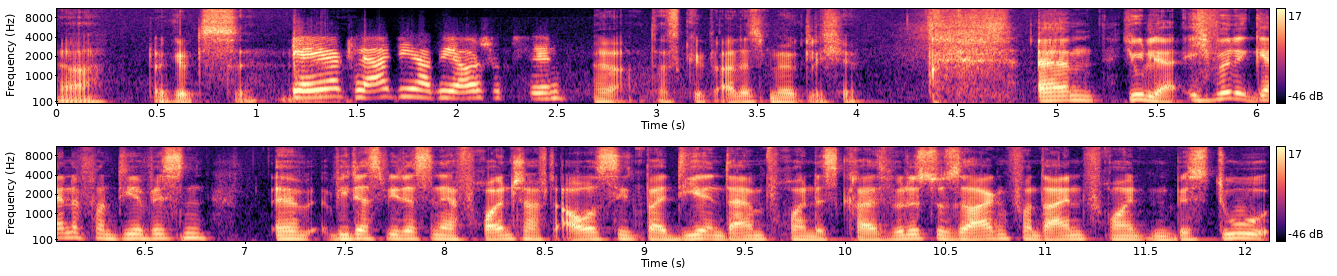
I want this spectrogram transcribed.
Ja, da gibt's ja, ja klar, die habe ich auch schon gesehen. ja, das gibt alles Mögliche. Ähm, Julia, ich würde gerne von dir wissen, äh, wie, das, wie das in der Freundschaft aussieht bei dir in deinem Freundeskreis. Würdest du sagen, von deinen Freunden, bist du,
